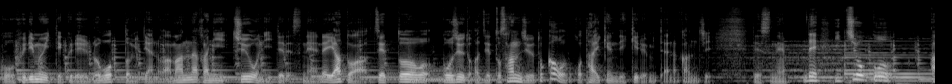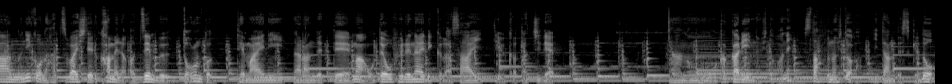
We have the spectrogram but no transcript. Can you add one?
こう、振り向いてくれるロボットみたいなのが真ん中に中央にいてですね。で、あとは Z50 とか Z30 とかをこう体験できるみたいな感じですね。で、一応こう、あの、ニコンの発売しているカメラが全部ドーンと手前に並んでて、まあ、お手を触れないでくださいっていう形で、あの係員の人がね、スタッフの人がいたんですけど、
